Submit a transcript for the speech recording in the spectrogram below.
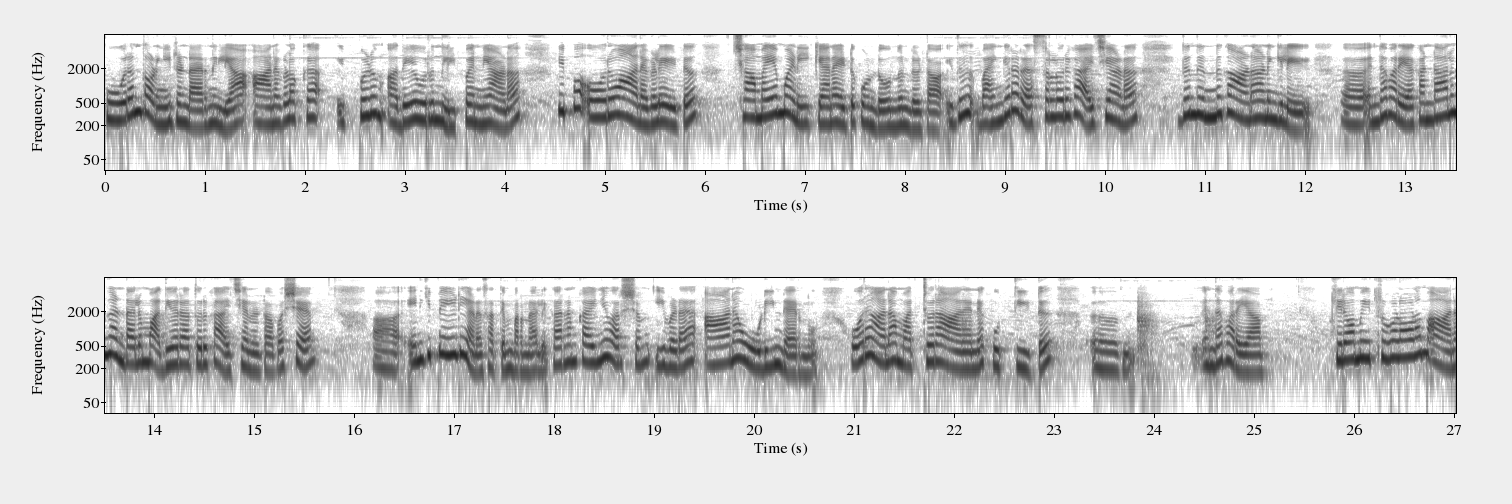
പൂരം തുടങ്ങിയിട്ടുണ്ടായിരുന്നില്ല. ആനകളൊക്കെ ഇപ്പോഴും അതേ ഒരു നിൽപ്പ് തന്നെയാണ്. ഇപ്പോൾ ഓരോ ആനകളെയായിട്ട് ചമയം അണിയിക്കാനായിട്ട് കൊണ്ടുപോകുന്നുണ്ട് കേട്ടോ. ഇത് ഭയങ്കര രസമുള്ളൊരു കാഴ്ചയാണ്. ഇത് നിന്ന് കാണുകയാണെങ്കിലേ എന്താ പറയുക കണ്ടാലും കണ്ടാലും മതി വരാത്തൊരു കാഴ്ചയാണ് കേട്ടോ. പക്ഷേ എനിക്ക് പേടിയാണ് സത്യം പറഞ്ഞാൽ കാരണം കഴിഞ്ഞ വർഷം ഇവിടെ ആന ഓടിയിട്ടുണ്ടായിരുന്നു. ഒരാന മറ്റൊരാനനെ കുത്തിയിട്ട് എന്താ പറയുക കിലോമീറ്ററുകളോളം ആന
